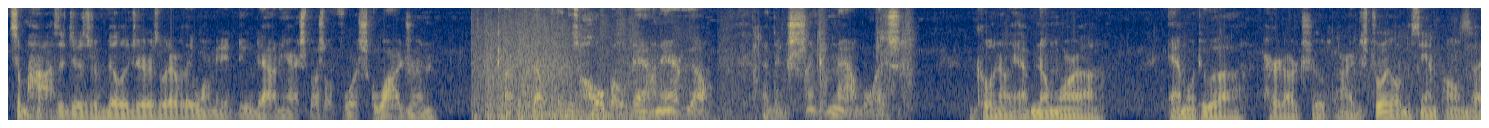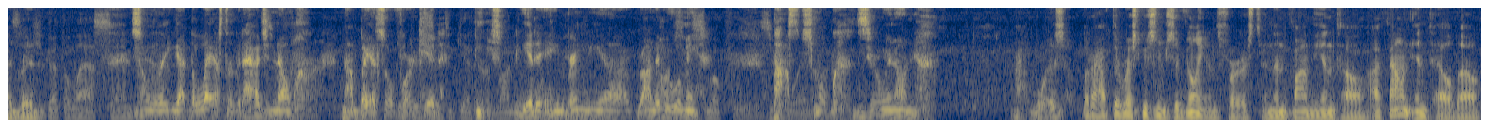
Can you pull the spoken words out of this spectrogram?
some hostages or villagers, whatever they want me to do down here. Special Force Squadron. Got this hobo down. There we go. That sink sinking now, boys. Cool, now they have no more uh, ammo to uh, hurt our troops. Alright, destroy all the sampans I did. got the last sand. Sounds like you got the last of it. How'd you know? Not bad so far, kid. Easy to get it and bring me uh, rendezvous with me. Pop some smoke. Zero in on you. Boys. But I have to rescue some civilians first and then find the intel. I found intel, though.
